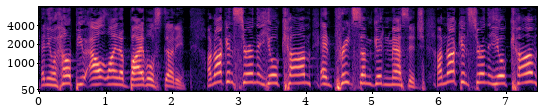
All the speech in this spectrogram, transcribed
and he'll help you outline a Bible study. I'm not concerned that he'll come and preach some good message. I'm not concerned that he'll come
